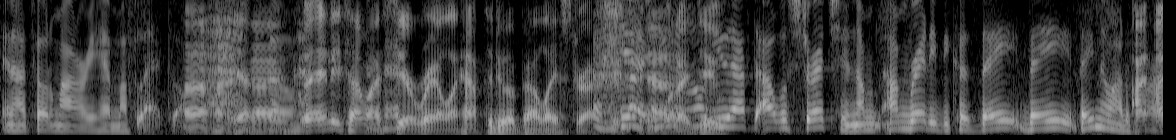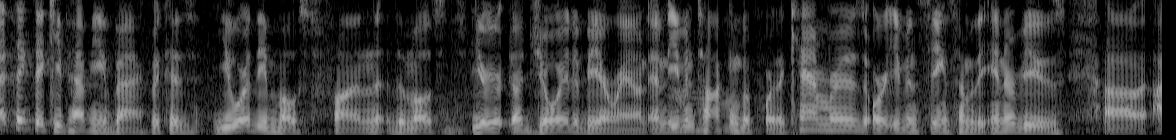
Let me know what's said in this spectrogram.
And I told him I already had my flats on. Yeah. So- Anytime I see a rail, I have to do a ballet stretch. It's yeah, just what know, I do. You have to. I was stretching. I'm, I'm ready because they, they, they know how to. Park. I, I think they keep having you back because you are the most fun, the most, you're a joy to be around. And even talking before the cameras or even seeing some of the interviews, uh, I,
